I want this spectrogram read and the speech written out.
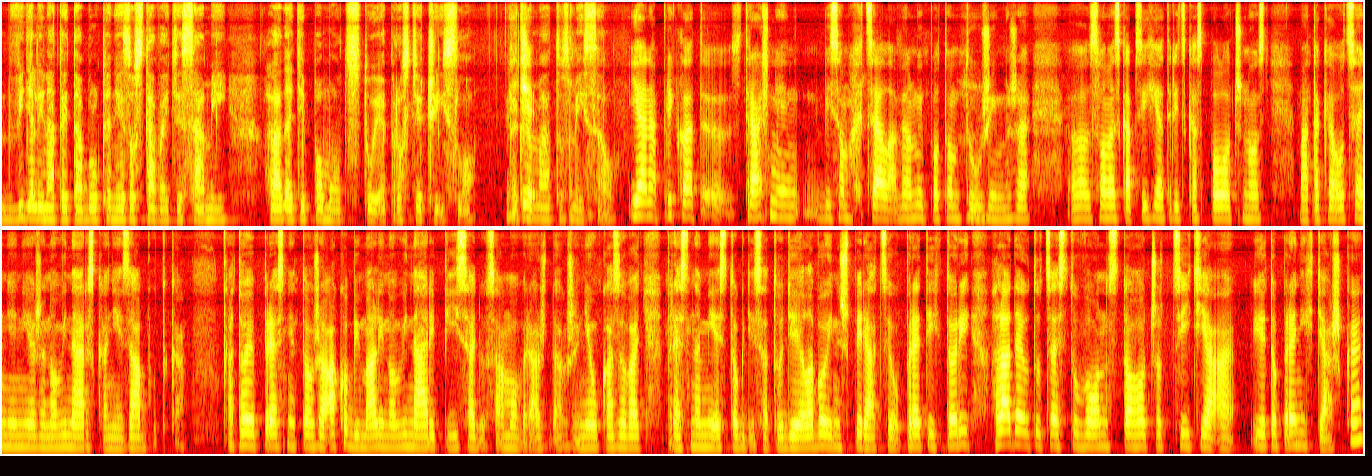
videli na tej tabulke, nezostávajte sami, hľadajte pomoc, tu je proste číslo. Takže má to zmysel. Ja napríklad e, strašne by som chcela, veľmi potom hm. túžim, hmm. že e, Slovenská psychiatrická spoločnosť má také ocenenie, že novinárska nezabudka. A to je presne to, že ako by mali novinári písať o samovraždách, že neukazovať presné miesto, kde sa to deje, lebo je inšpiráciou pre tých, ktorí hľadajú tú cestu von z toho, čo cítia a je to pre nich ťažké.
